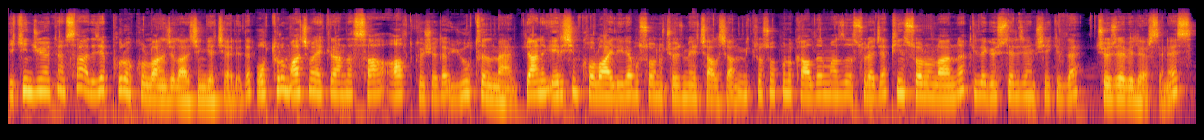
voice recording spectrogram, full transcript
İkinci yöntem sadece Pro kullanıcılar için geçerlidir. Oturum açma ekranında sağ alt köşede Utilman yani erişim kolaylığıyla bu sorunu çözmeye çalışan Microsoft bunu kaldırmazdığı sürece pin sorunlarını bir de göstereceğim şekilde çözebilirsiniz.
